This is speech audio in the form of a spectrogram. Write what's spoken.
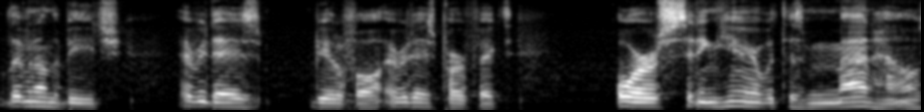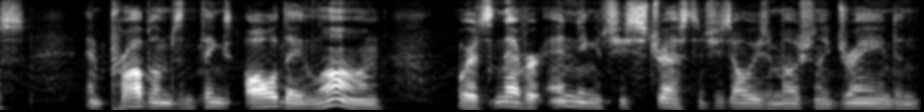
living on the beach. Every day is beautiful, every day is perfect. Or sitting here with this madhouse and problems and things all day long where it's never ending and she's stressed and she's always emotionally drained and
